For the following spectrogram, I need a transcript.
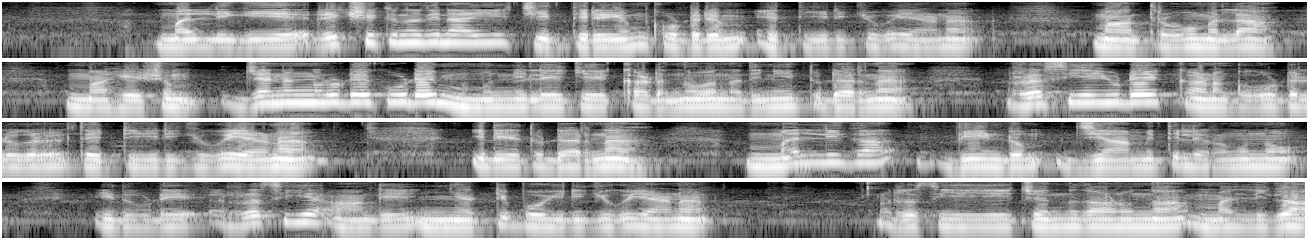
മല്ലികയെ രക്ഷിക്കുന്നതിനായി ചിത്തിരയും കൂട്ടരും എത്തിയിരിക്കുകയാണ്. മാത്രവുമല്ല മഹേഷും ജനങ്ങളുടെ കൂടെ മുന്നിലേക്ക് കടന്നു വന്നതിനെ തുടർന്ന് റസിയയുടെ കണക്കുകൂട്ടലുകൾ തെറ്റിയിരിക്കുകയാണ്. ഇതേ തുടർന്ന് മല്ലിക വീണ്ടും ജാമ്യത്തിലിറങ്ങുന്നു. ഇതോടെ റസിയ ആകെ ഞെട്ടിപ്പോയിരിക്കുകയാണ്. റസിയയെ ചെന്ന് കാണുന്ന മല്ലിക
